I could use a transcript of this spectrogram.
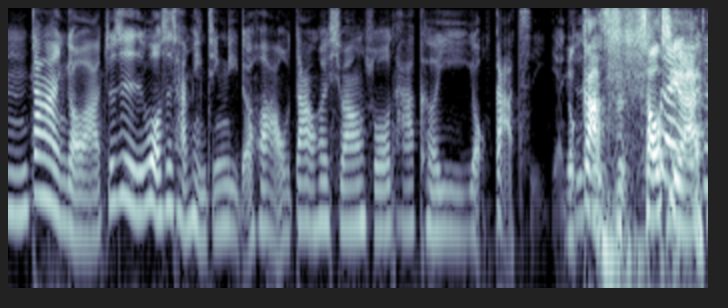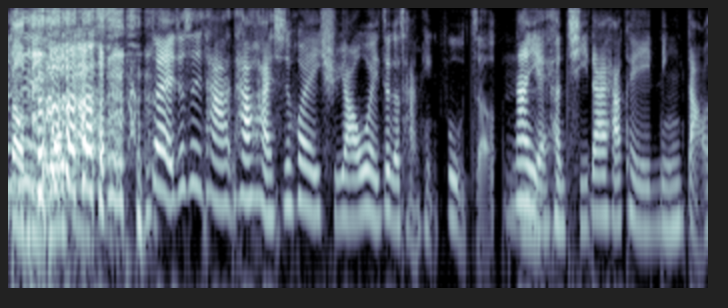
嗯，当然有啊，就是如果是产品经理的话，我当然会希望说他可以有 guts 一点，有就是 guts 吵起来，对到底多 guts？对，就是他他还是会需要为这个产品负责，那也很期待他可以领导，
